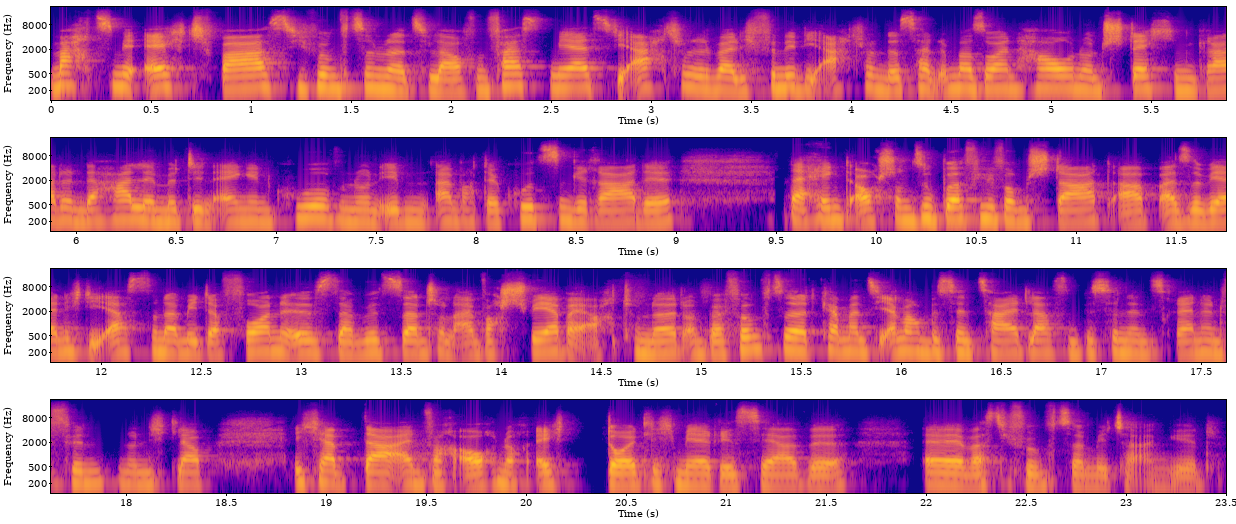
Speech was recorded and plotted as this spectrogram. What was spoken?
macht es mir echt Spaß, die 1500 zu laufen. Fast mehr als die 800, weil ich finde, die 800 ist halt immer so ein Hauen und Stechen, gerade in der Halle mit den engen Kurven und eben einfach der kurzen Gerade. Da hängt auch schon super viel vom Start ab. Also wer nicht die ersten 100 Meter vorne ist, da wird es dann schon einfach schwer bei 800. Und bei 1500 kann man sich einfach ein bisschen Zeit lassen, ein bisschen ins Rennen finden. Und ich glaube, ich habe da einfach auch noch echt deutlich mehr Reserve, äh, was die 15 Meter angeht.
